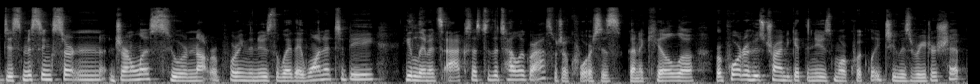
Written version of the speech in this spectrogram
dismissing certain journalists who are not reporting the news the way they want it to be. He limits access to the telegraphs, which of course is going to kill a reporter who's trying to get the news more quickly to his readership.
